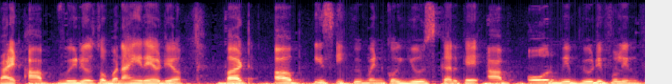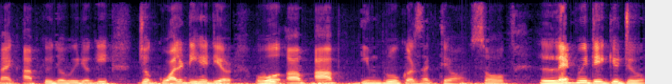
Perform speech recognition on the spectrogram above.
right right, आप वीडियोस तो बना ही रहे हो डियर बट अब इस इक्विपमेंट को यूज करके आप और भी ब्यूटीफुल इनफैक्ट आपकी जो वीडियो की जो क्वालिटी है डियर वो अब आप इम्प्रूव कर सकते हो so let me take you to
